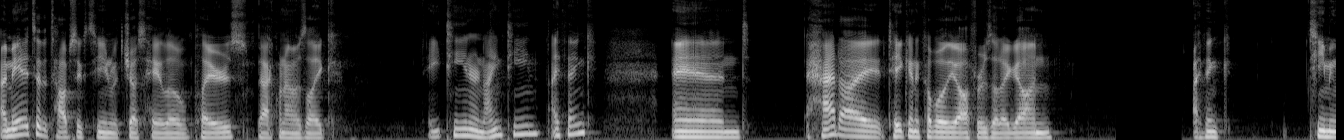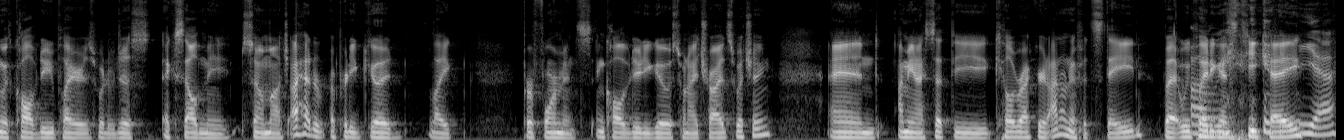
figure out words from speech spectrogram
I made it to the top 16 with just Halo players back when I was like 18 or 19, I think. And had I taken a couple of the offers that I gotten, I think teaming with Call of Duty players would have just excelled me so much. I had a, a pretty good like performance in Call of Duty Ghost when I tried switching. And I mean, I set the kill record. I don't know if it stayed, but we played Oh, against TK. yeah.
